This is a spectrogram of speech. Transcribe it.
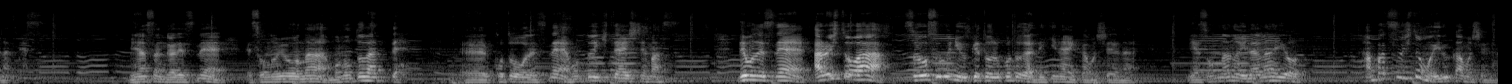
なんです。皆さんがですねそのようなものとなって、えー、ことをですね本当に期待してます。でもですねある人はそれをすぐに受け取ることができないかもしれない。いやそんなのいらないよ。反発する人もいるかもしれない。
